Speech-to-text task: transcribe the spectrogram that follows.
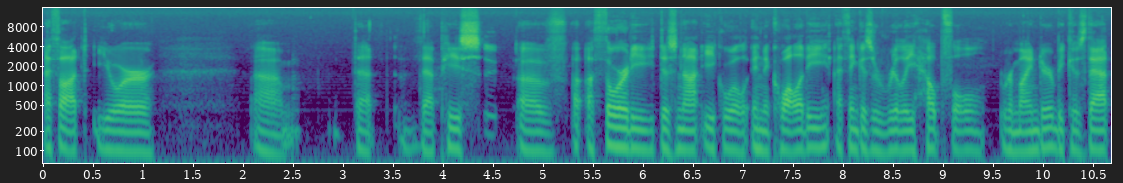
I thought your um, that that piece of authority does not equal inequality, I think is a really helpful reminder because that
